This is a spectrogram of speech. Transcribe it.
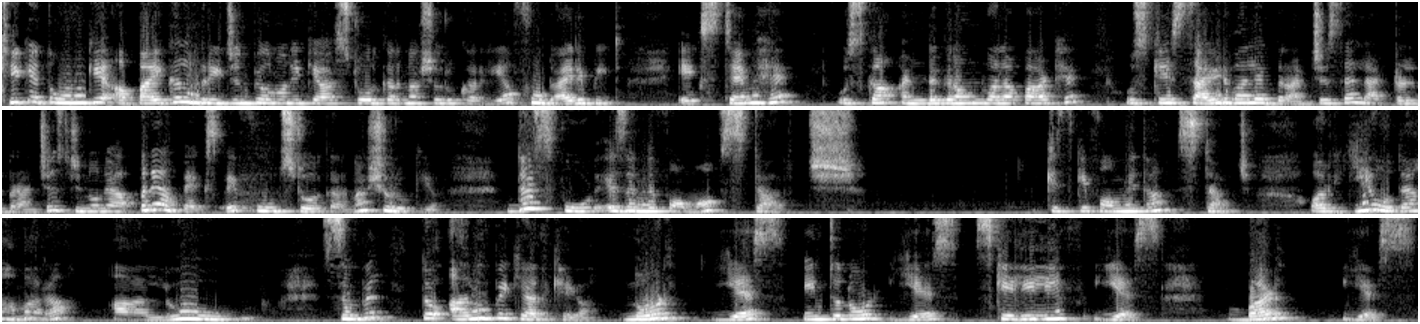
ठीक है तो उनके अपाइकल रीजन पे उन्होंने क्या स्टोर करना शुरू कर लिया? फ़ूड आई रिपीट एक स्टेम है, उसका अंडरग्राउंड वाला पार्ट है, उसके साइड वाले ब्रांचेस है लैटरल ब्रांचेस जिन्होंने अपने अपेक्स पे फ़ूड स्टोर करना शुरू किया। This food is in the form of starch किसके फॉर्म में था? स्टार्च और ये होता है हमारा आलू। सिंपल तो आलू पे क्या दिखेगा? Node yes internode yes scaly leaf yes bud yes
